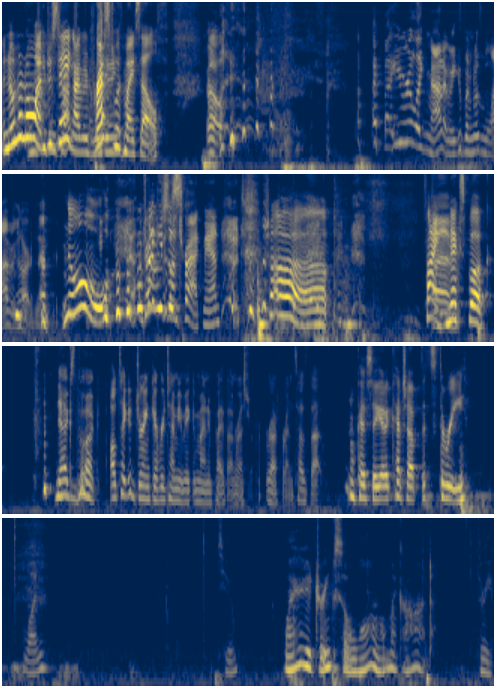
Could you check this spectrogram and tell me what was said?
No, no, no. I'm just saying. track? I'm impressed doing- with myself. Oh. I thought you were like mad at me because I wasn't laughing hard enough. No, I'm trying to keep us on track, man. Shut up. Fine. Um, next book. Next book. I'll take a drink every time you make a Monty Python res- reference. How's that? Okay, so you got to catch up. That's three. One, two, Why are your drinks so long? Oh my god. three.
